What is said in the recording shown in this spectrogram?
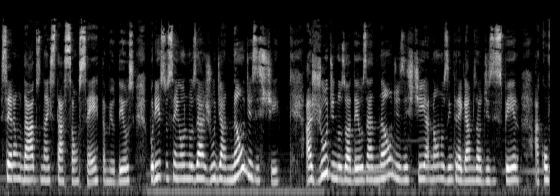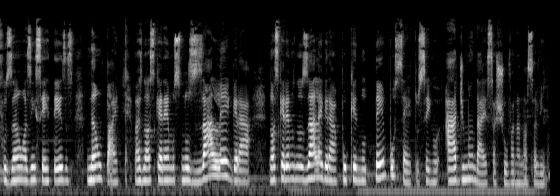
serão dados na estação certa, meu Deus. Por isso, Senhor, nos ajude a não desistir. Ajude-nos, ó Deus, a não desistir, a não nos entregarmos ao desespero, à confusão, às incertezas. Não, Pai, mas nós queremos nos alegrar. Nós queremos nos alegrar porque no tempo certo o Senhor há de mandar essa chuva na nossa vida.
